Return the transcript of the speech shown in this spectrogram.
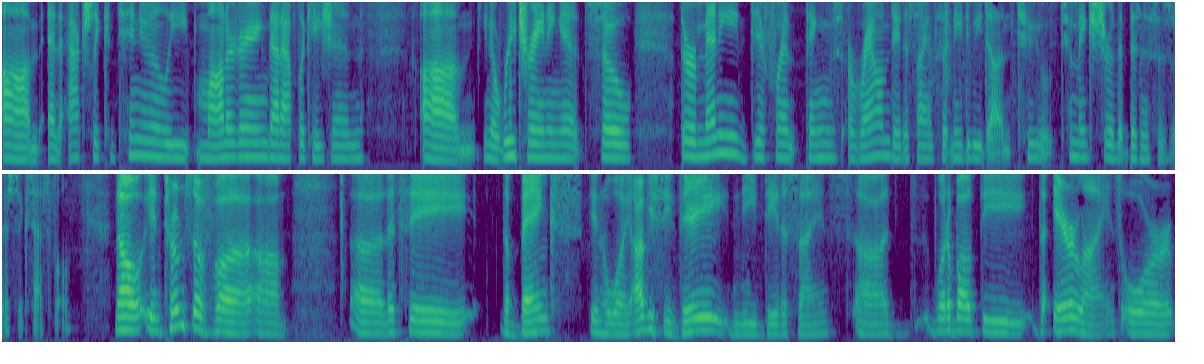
Um, and actually continually monitoring that application, um, you know, retraining it. So there are many different things around data science that need to be done to to make sure that businesses are successful. Now, in terms of uh, um, uh, let's say the banks in Hawaii, obviously they need data science. Uh, what about the the airlines or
